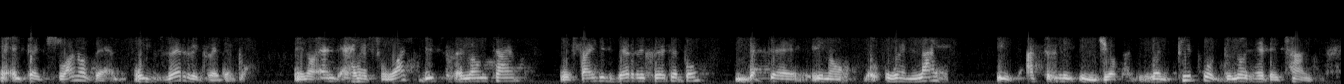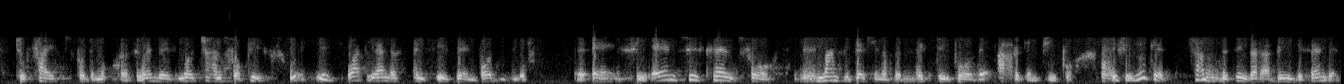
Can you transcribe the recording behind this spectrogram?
In fact, one of them is very regrettable. You know, and, and we've watched this for a long time. We find it very regrettable that, uh, you know, when life is actually in jeopardy, when people do not have a chance to fight for democracy, when there's no chance for peace, which is what we understand is the embodiment of uh, ANC. ANC stands for the emancipation of the black people, the African people. But If you look at some of the things that are being defended,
